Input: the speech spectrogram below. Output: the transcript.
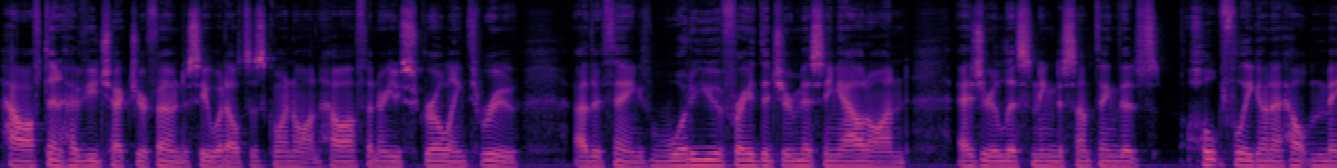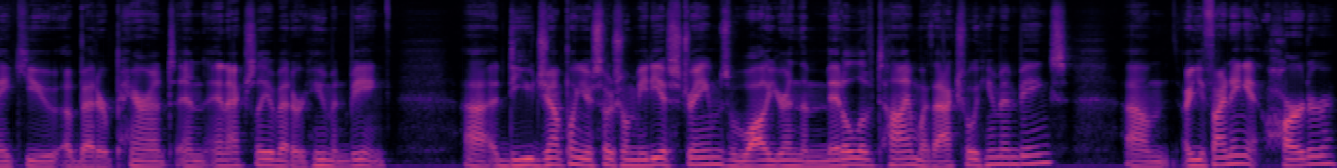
How often have you checked your phone to see what else is going on? How often are you scrolling through other things? What are you afraid that you're missing out on as you're listening to something that's hopefully going to help make you a better parent and, and actually a better human being? Uh, do you jump on your social media streams while you're in the middle of time with actual human beings? Um, are you finding it harder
